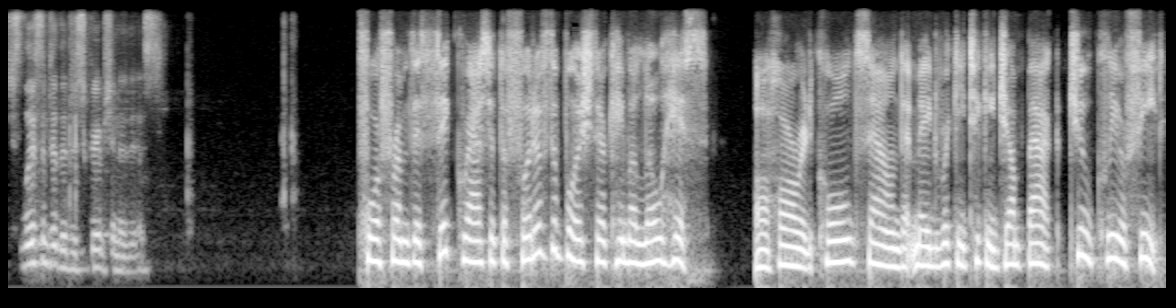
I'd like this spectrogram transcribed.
just listen to the description of this. For from the thick grass at the foot of the bush there came a low hiss, a horrid cold sound that made Rikki Tikki jump back two clear feet.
